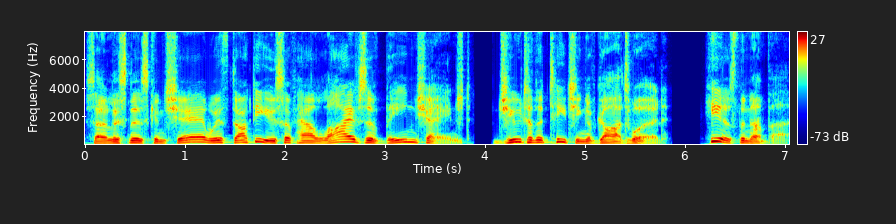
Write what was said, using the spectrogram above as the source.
so listeners can share with Dr. Youssef how lives have been changed due to the teaching of God's Word. Here's the number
